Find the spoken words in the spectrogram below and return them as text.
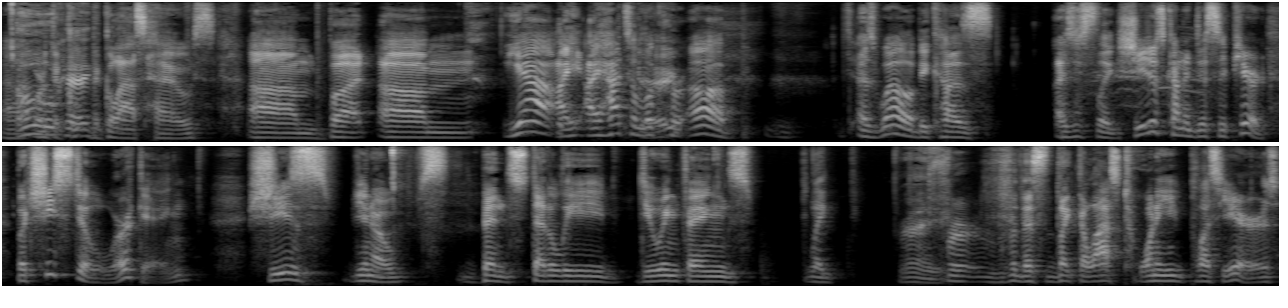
Uh, oh, or the, okay. the Glass House. Um, but um, yeah, I, I had to okay. look her up as well because I just like she just kind of disappeared, but she's still working. She's you know been steadily doing things like right. for for this like the last 20 plus years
